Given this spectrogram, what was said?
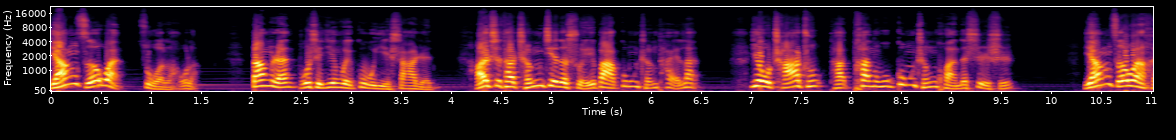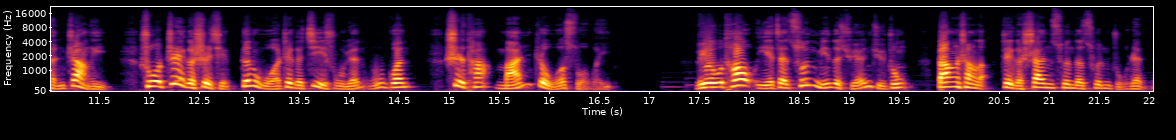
杨泽万坐牢了，当然不是因为故意杀人，而是他承接的水坝工程太烂，又查出他贪污工程款的事实。杨泽万很仗义，说这个事情跟我这个技术员无关，是他瞒着我所为。柳涛也在村民的选举中当上了这个山村的村主任，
